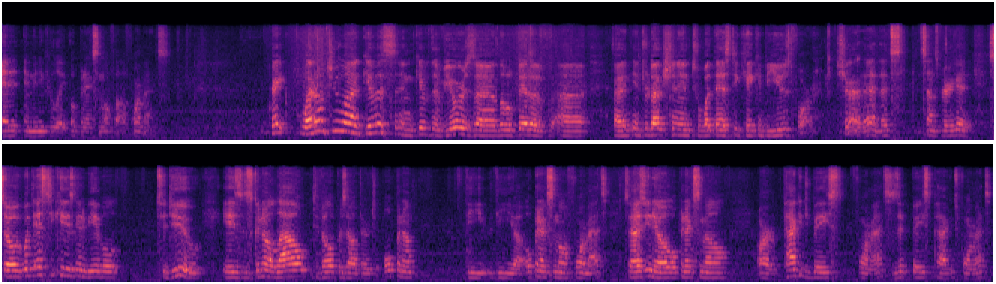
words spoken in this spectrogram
edit, and manipulate OpenXML file formats. Great. Why don't you uh, give us and give the viewers a little bit of uh, an introduction into what the SDK can be used for? Sure, yeah, that's, that sounds very good. So what the SDK is going to be able to do is it's going to allow developers out there to open up the, the uh, OpenXML formats. So as you know, OpenXML are package-based formats, zip-based package formats,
